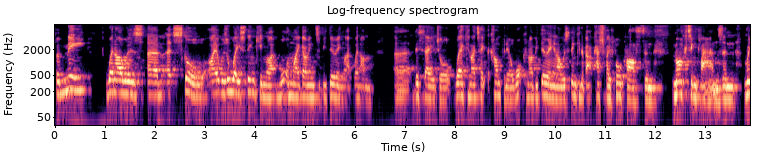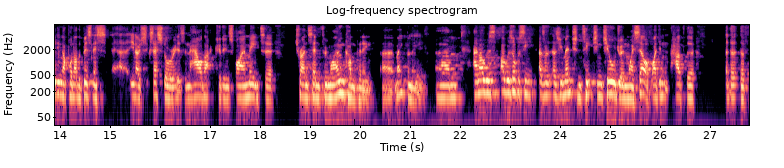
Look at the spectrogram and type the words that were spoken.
for me, when I was um, at school, I was always thinking, like, what am I going to be doing, like, when I'm uh, this age or where can I take the company or what can I be doing? And I was thinking about cash flow forecasts and marketing plans and reading up on other business, uh, you know, success stories and how that could inspire me to transcend through my own company, uh, Make Believe. Um, and I was, I was obviously, as, as you mentioned, teaching children myself. I didn't have the, the, the,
